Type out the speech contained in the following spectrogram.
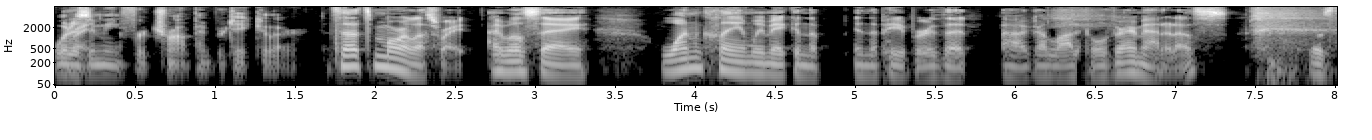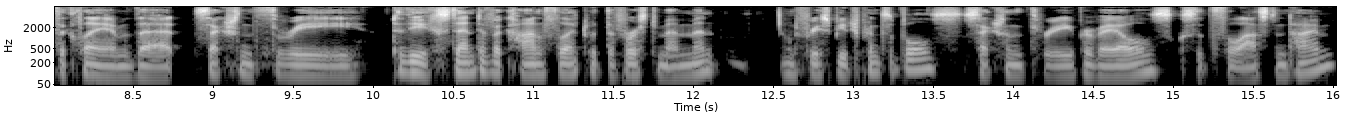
what does Right. it mean for Trump in particular? So that's more or less right. I will say one claim we make in the in the paper that uh, got a lot of people very mad at us was the claim that Section Three, to the extent of a conflict with the First Amendment and free speech principles, Section Three prevails because it's the last in time.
